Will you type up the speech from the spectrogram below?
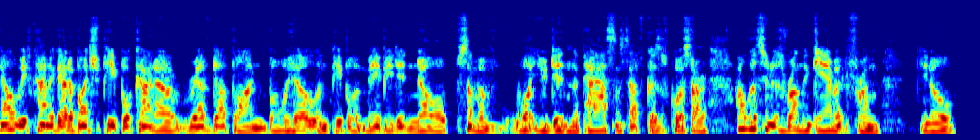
now that we've kind of got a bunch of people kind of revved up on Beau Hill and people that maybe didn't know some of what you did in the past and stuff, because of course our our listeners run the gamut from you know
